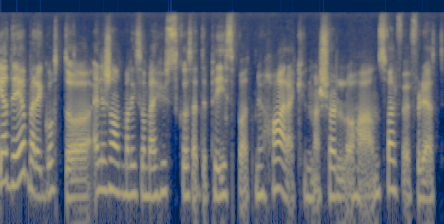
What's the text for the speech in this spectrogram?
Ja, det er jo bare godt å Eller sånn at man liksom bare husker å sette pris på at nå har jeg kun meg sjøl å ha ansvar for, fordi at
